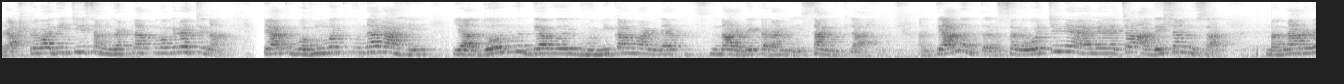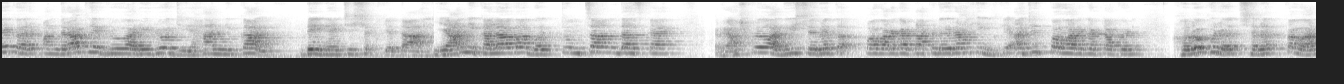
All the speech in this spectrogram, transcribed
राष्ट्रवादीची संघटनात्मक रचना त्यात बहुमत कुणाला आहे या दोन मुद्द्यावर भूमिका मांडण्यात नार्वेकरांनी सांगितलं आहे. आणि त्यानंतर सर्वोच्च न्यायालयाच्या आदेशानुसार नार्वेकर पंधरा फेब्रुवारी रोजी हा निकाल देण्याची शक्यता आहे. या निकालाबाबत तुमचा अंदाज काय? राष्ट्रवादी शरद पवार गटाकडे राहील की अजित पवार गटाकडे? खरोखरच शरद पवार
